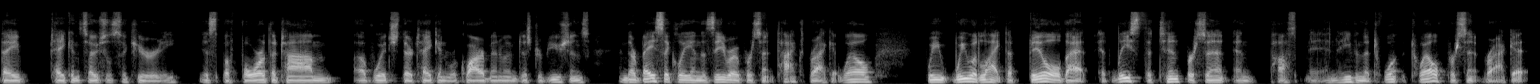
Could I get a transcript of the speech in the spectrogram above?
they've taken Social Security, it's before the time of which they're taking required minimum distributions, and they're basically in the 0% tax bracket. Well, we, we would like to fill that at least the 10% and possibly and even the 12% bracket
